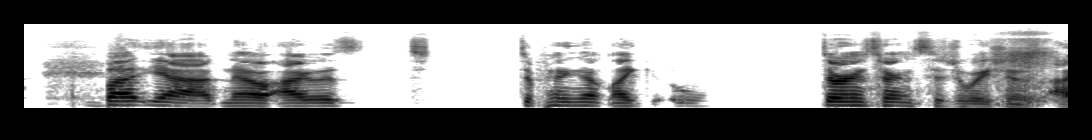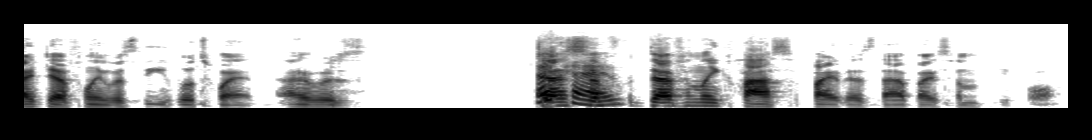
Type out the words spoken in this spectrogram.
but yeah, no, I was depending on like during certain situations, I definitely was the evil twin. I was that's Okay. definitely classified as that by some people.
